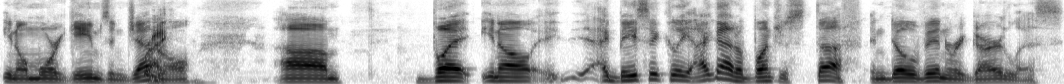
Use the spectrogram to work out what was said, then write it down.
you know more games in general. Right. Um, but you know, I basically I got a bunch of stuff and dove in regardless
